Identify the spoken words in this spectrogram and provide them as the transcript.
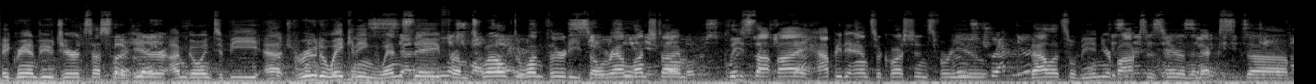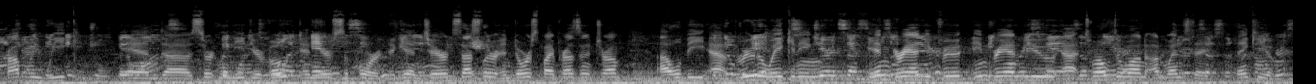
Hey Grandview, Jerrod Sessler here. I'm going to be at Brewed Awakening Wednesday from 12 to 1.30, so around lunchtime. Please stop by. Happy to answer questions for you. Ballots will be in your boxes here in the next uh, probably week, and uh, certainly need your vote and your support. Again, Jerrod Sessler, endorsed by President Trump. I will be at Brewed Awakening in Grandview, in Grandview at 12 to 1 on Wednesday. Thank you.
